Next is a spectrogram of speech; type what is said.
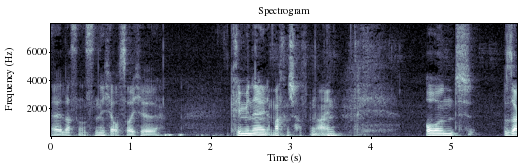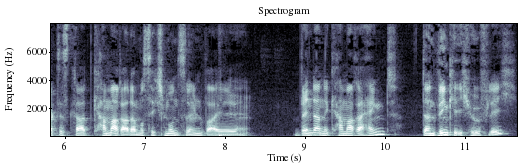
äh, lassen uns nicht auf solche kriminellen Machenschaften ein. Und du sagtest gerade Kamera, da muss ich schmunzeln, weil wenn da eine Kamera hängt, dann winke ich höflich.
